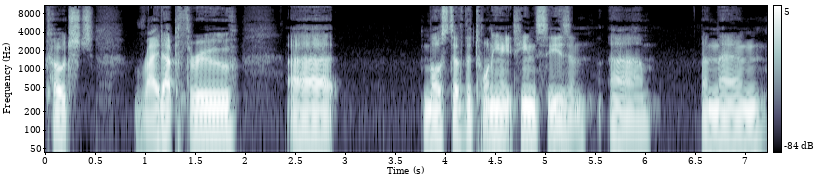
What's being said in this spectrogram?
coached right up through uh, most of the 2018 season. Um, and then,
